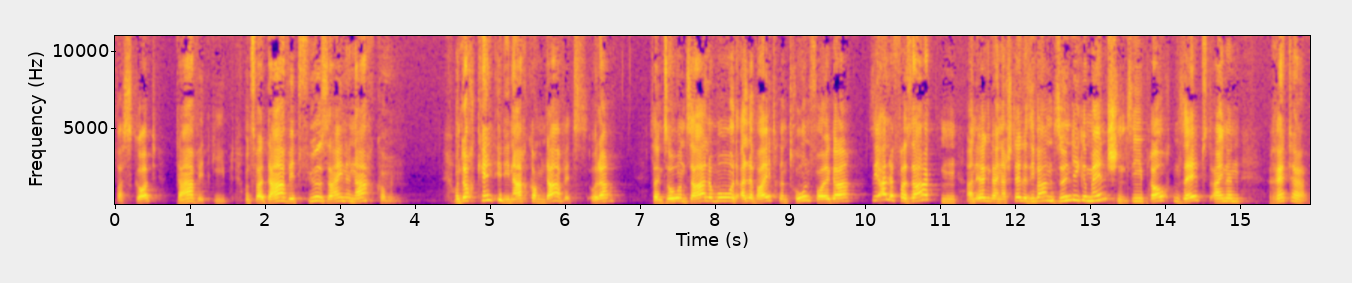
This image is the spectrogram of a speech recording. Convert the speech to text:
was Gott David gibt. Und zwar David für seine Nachkommen. Und doch kennt ihr die Nachkommen Davids, oder? Sein Sohn Salomo und alle weiteren Thronfolger, sie alle versagten an irgendeiner Stelle. Sie waren sündige Menschen. Sie brauchten selbst einen Retter.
